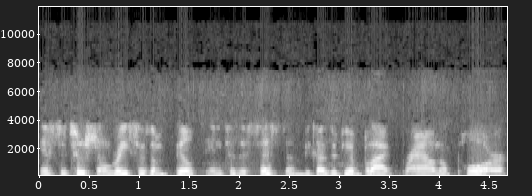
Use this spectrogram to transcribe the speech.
institutional racism built into the system. Because if you're black, brown, or poor,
